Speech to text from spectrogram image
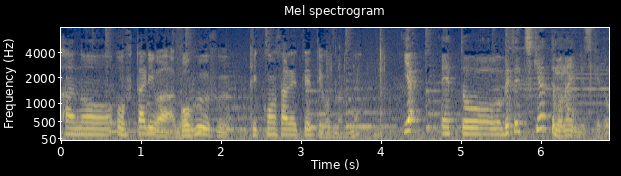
あのお二人はご夫婦結婚されてっていうことなのね。いやえっと別に付き合ってもないんですけど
